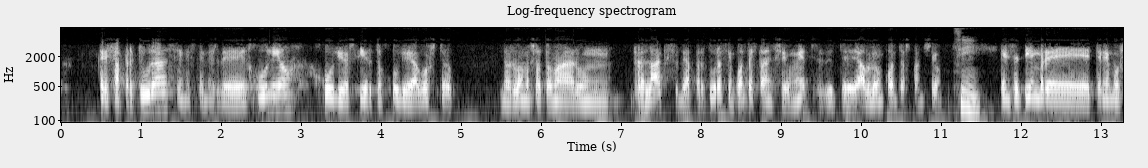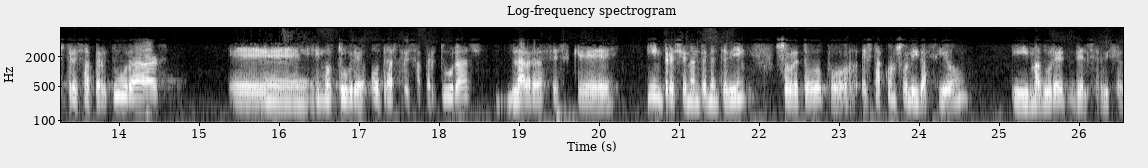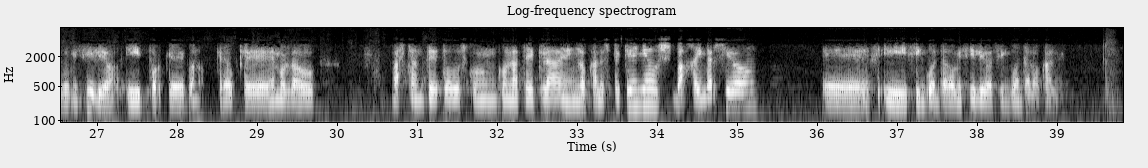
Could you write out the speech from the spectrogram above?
tres aperturas en este mes de junio. Julio es cierto, julio y agosto nos vamos a tomar un relax de aperturas en cuanto a expansión, ¿eh? te, hablo en cuanto a expansión. Sí. En septiembre tenemos tres aperturas, eh, en octubre otras tres aperturas. La verdad es que impresionantemente bien, sobre todo por esta consolidación y madurez del servicio a domicilio y porque, bueno, creo que hemos dado bastante todos con, con la tecla en locales pequeños, baja inversión eh, y 50 domicilios, 50 locales.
